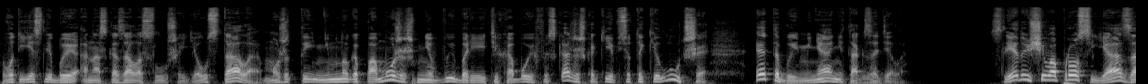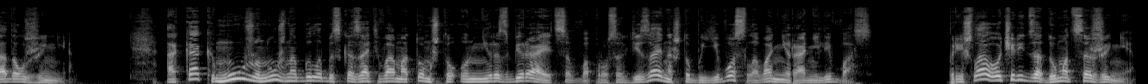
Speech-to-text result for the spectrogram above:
Вот если бы она сказала, слушай, я устала, может, ты немного поможешь мне в выборе этих обоев и скажешь, какие все-таки лучше, это бы меня не так задело. Следующий вопрос я задал жене. А как мужу нужно было бы сказать вам о том, что он не разбирается в вопросах дизайна, чтобы его слова не ранили вас? Пришла очередь задуматься жене.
